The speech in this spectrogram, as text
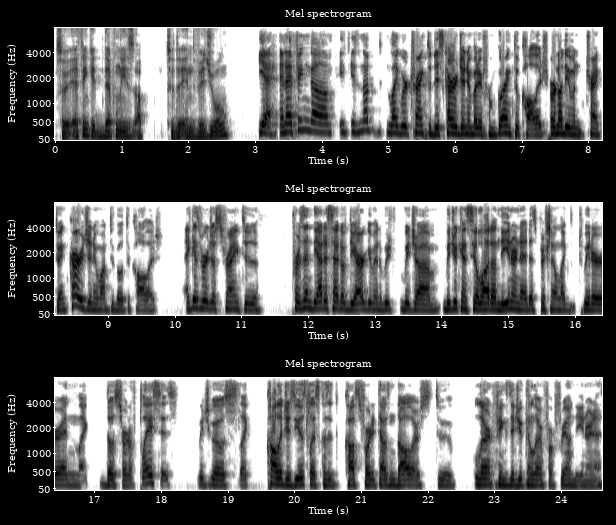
So I think it definitely is up to the individual. Yeah, and I think um, it, it's not like we're trying to discourage anybody from going to college, or not even trying to encourage anyone to go to college. I guess we're just trying to present the other side of the argument, which which um which you can see a lot on the internet, especially on like Twitter and like those sort of places, which goes like college is useless because it costs forty thousand dollars to learn things that you can learn for free on the internet,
